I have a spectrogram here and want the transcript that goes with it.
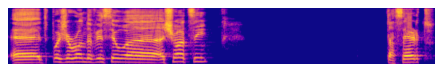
Uh, depois a Ronda venceu a, a Shotzi. Está certo.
